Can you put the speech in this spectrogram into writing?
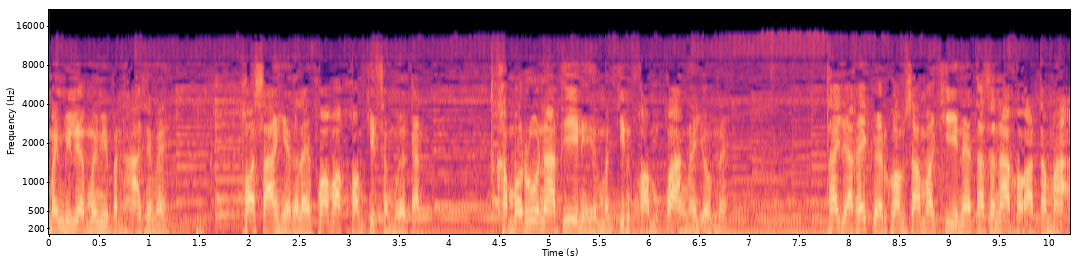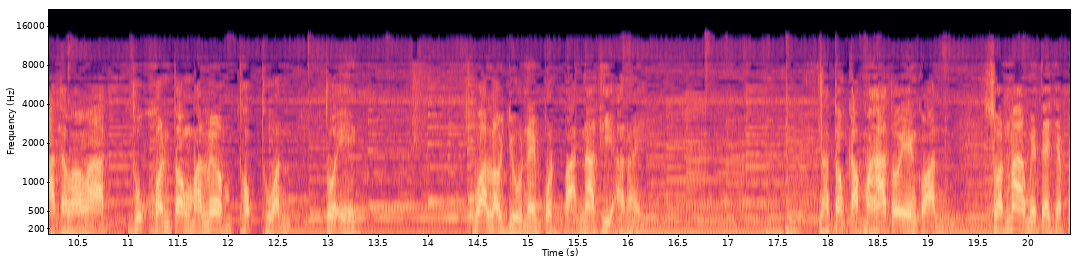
ไม่มีเรื่องไม่มีปัญหาใช่ไหมเพราะสาเหตุอะไร เพราะว่าความคิดเสมอกันคำว่ารู้หน้าที่นี่มันกินความกว้างนะโยมนะถ้าอยากให้เกิดความสามัคคีในทัศนะของอาตมาอาตมาว่าทุกคนต้องมาเริ่มทบทวนตัวเอง ว่าเราอยู่ในบทบาทหน้าที่อะไรนะต้องกลับมาหาตัวเองก่อน ส่วนมากมีแต่จะไป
